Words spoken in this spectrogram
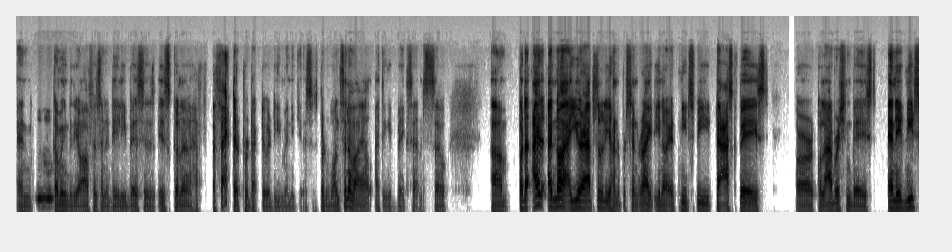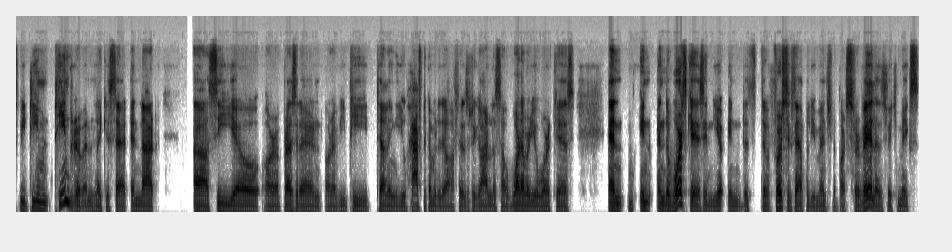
and Mhm. coming to the office on a daily basis is going to affect their productivity in many cases. But once in a while, I think it makes sense. So, um, but I, I know you're absolutely 100% right. You know, it needs to be task based or collaboration based, and it needs to be team team driven, like you said, and not a CEO or a president or a VP telling you have to come into the office regardless of whatever your work is. And in in the worst case, in your in the, the first example you mentioned about surveillance, which makes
